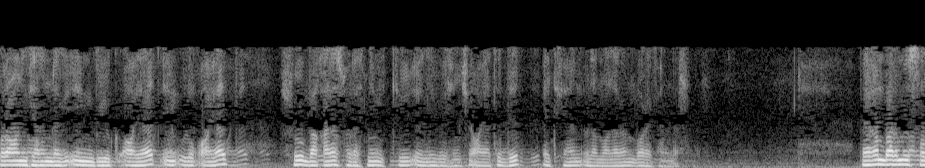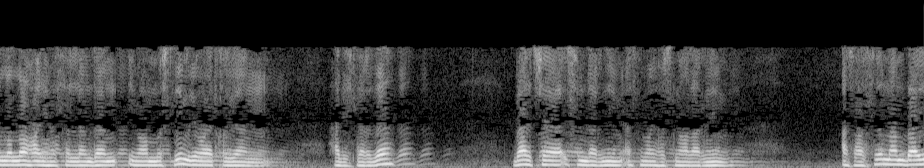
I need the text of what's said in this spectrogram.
qur'oni karimdagi eng buyuk oyat eng ulug' oyat shu baqara surasining ikki yuz ellik beshinchi oyati deb aytgan ulamolar ham bor ekanlar. Payg'ambarimiz sollallohu alayhi vasallamdan imom muslim rivoyat qilgan hadislarida barcha ismlarning asmoi husnolarning asosi manbai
